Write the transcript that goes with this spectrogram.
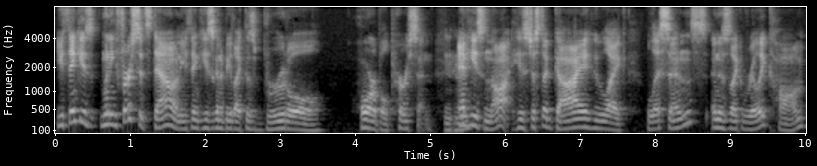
You think he's when he first sits down, you think he's going to be like this brutal, horrible person, Mm-hmm. and he's not. He's just a guy who like listens and is like really calm.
